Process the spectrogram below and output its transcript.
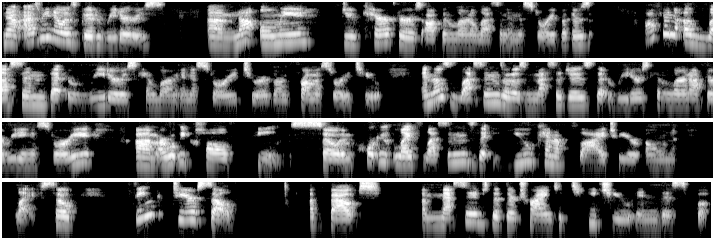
Now, as we know as good readers, um, not only do characters often learn a lesson in the story, but there's often a lesson that readers can learn in a story too, or learn from a story too. And those lessons or those messages that readers can learn after reading a story um, are what we call themes. So important life lessons that you can apply to your own life. So think to yourself about a message that they're trying to teach you in this book.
